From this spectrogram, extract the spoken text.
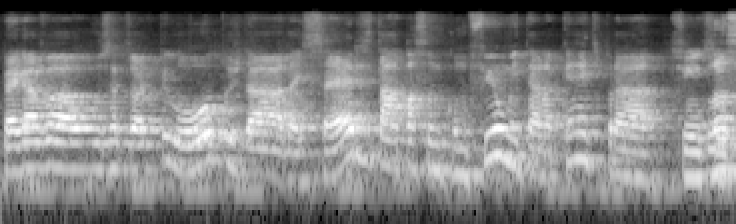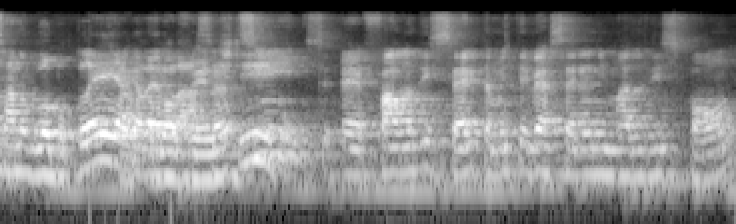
Pegava os episódios pilotos da, das séries e tava passando como filme em tela quente pra Sim, sim. lançar no Globoplay, a Pra galera lá promover, né? assistir. Sim, é, falando em série, também teve a série animada de Spawn.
